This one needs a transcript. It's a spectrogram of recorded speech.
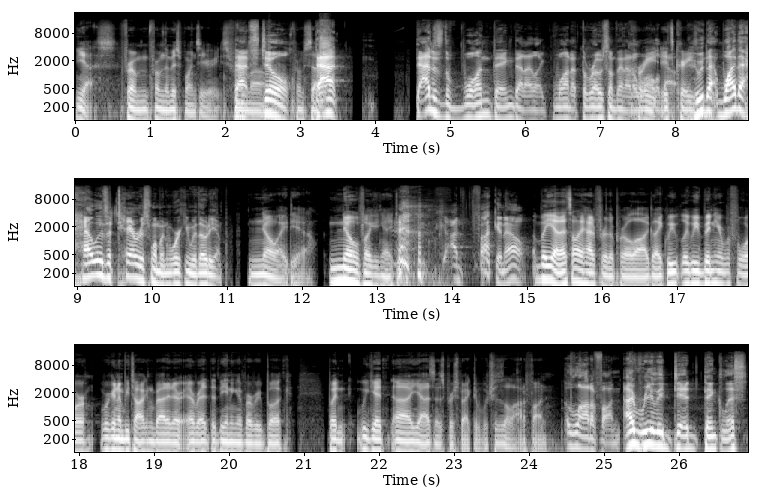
yes, from from the Mistborn series. From, that uh, still from Sel. that that is the one thing that I like want to throw something at a Cra- wall about. it's crazy, Who that? Why the hell is a Terris woman working with Odium? no idea, no fucking idea. God fucking hell. but yeah, that's all I had for the prologue. Like we like we've been here before. We're gonna be talking about it every, at the beginning of every book, but we get uh, Jasnah's perspective, which is a lot of fun. A lot of fun. I really did think Liss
